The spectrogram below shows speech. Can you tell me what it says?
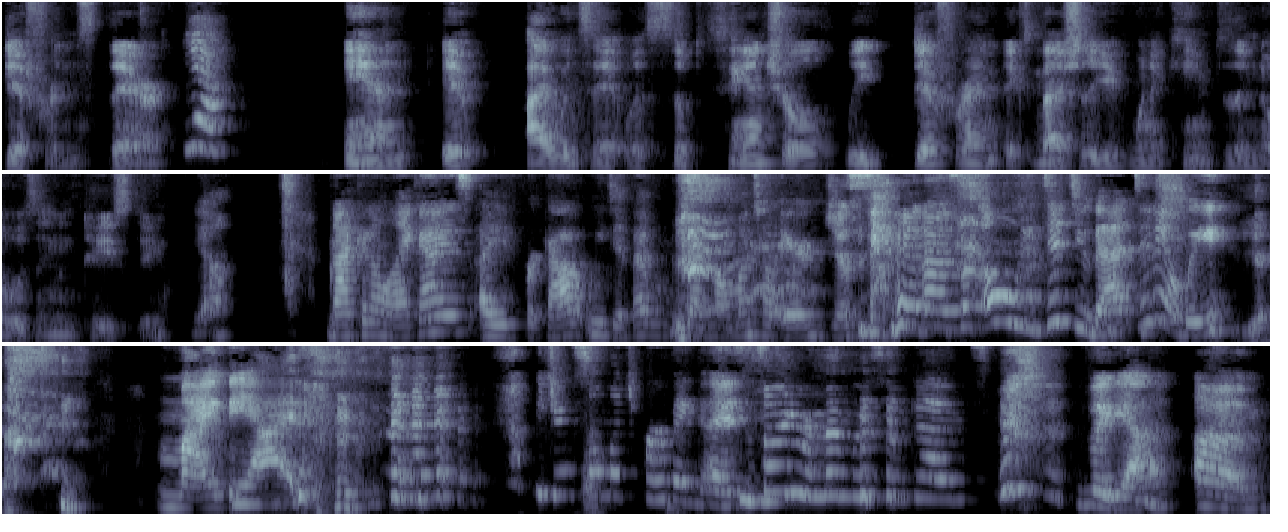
difference there. Yeah. and it i would say it was substantially different Mm-hmm. especially when it came to the nosing and tasting Yeah. I'm not gonna lie, guys, I forgot we did that when we got home until Eric just said it. I was like, oh, we did do that, didn't we? yeah My bad. we drink so much bourbon, guys. It's hard to remember sometimes. But yeah. Um,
